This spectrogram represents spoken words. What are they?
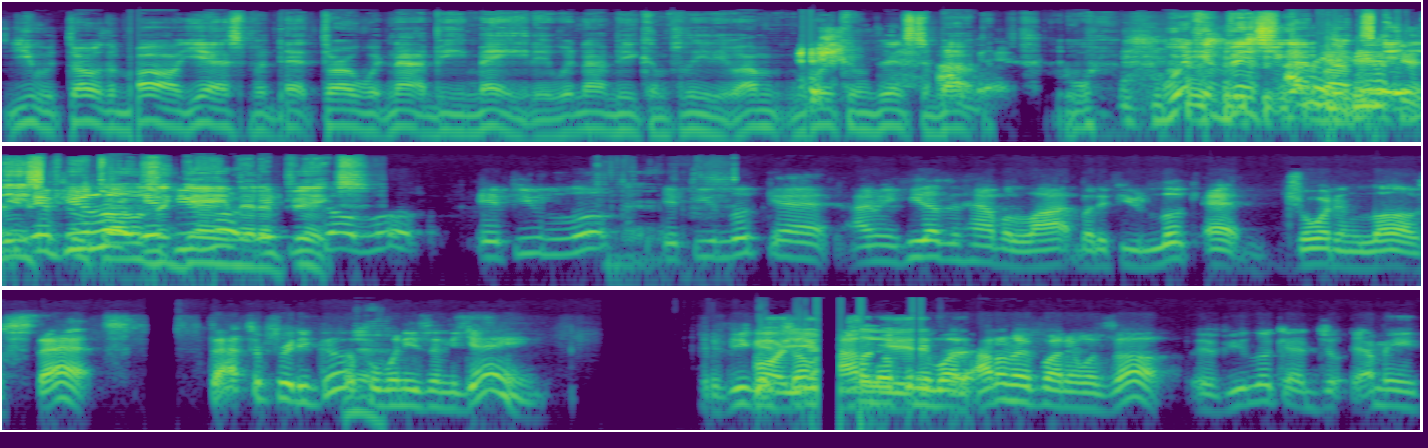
you would throw the ball, yes, but that throw would not be made. It would not be completed. I'm we're convinced about it. We're convinced you got I mean, about at least two throws a game look, that are picks. Look, if you look, if you look at, I mean, he doesn't have a lot, but if you look at Jordan Love's stats, stats are pretty good yeah. for when he's in the game. If you get, Well, I don't know if anyone, I don't know if anyone's up. If you look at, I mean,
